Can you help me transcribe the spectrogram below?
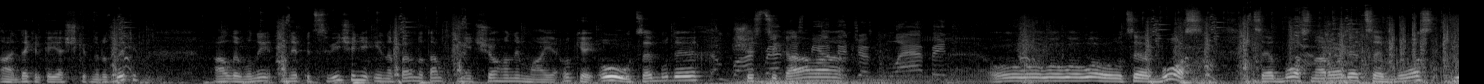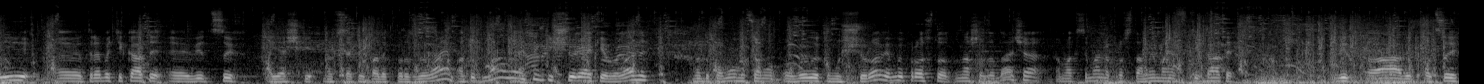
А, декілька ящиків не розбиті. Але вони не підсвічені і напевно там нічого немає. Окей. Оу, це буде щось цікаве. Оу, це бос. Це бос народи, це бос. І е, треба тікати е, від цих а ящики на всяк випадок порозвиваємо. А тут малесенькі щуряки вилазять на допомогу цьому великому щурові. Ми просто, наша задача максимально проста. Ми маємо втікати від, а, від оцих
